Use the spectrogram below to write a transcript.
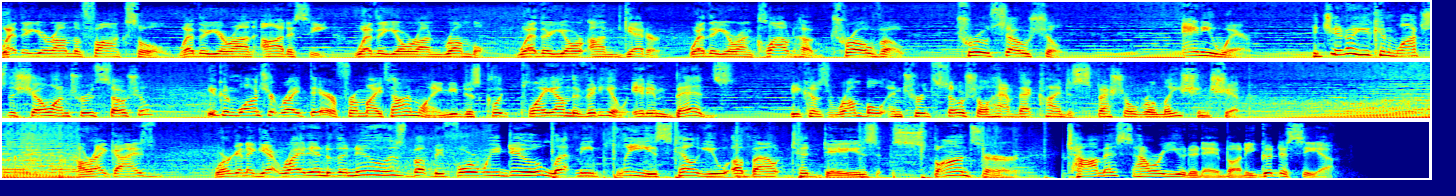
Whether you're on the Foxhole, whether you're on Odysee, whether you're on Rumble, whether you're on GETTR, whether you're on CloutHub, Trovo, True Social, anywhere. Did you know you can watch the show on Truth Social? You can watch it right there from my timeline. You just click play on the video. It embeds because Rumble and Truth Social have that kind of special relationship. All right, guys, we're going to get right into the news, but before we do, let me please tell you about today's sponsor. Thomas, how are you today, buddy? Good to see you.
